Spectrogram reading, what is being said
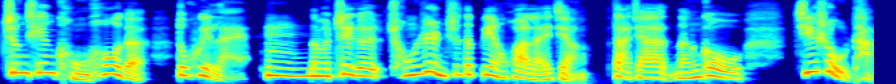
争先恐后的都会来，嗯，那么这个从认知的变化来讲，大家能够接受它，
